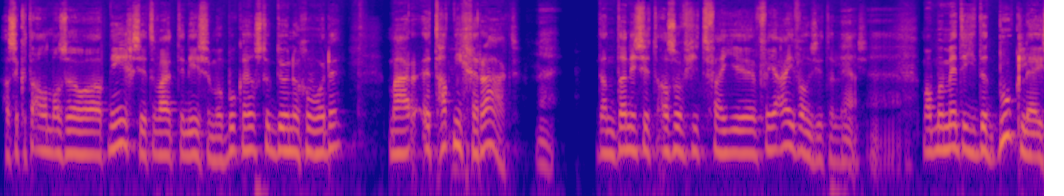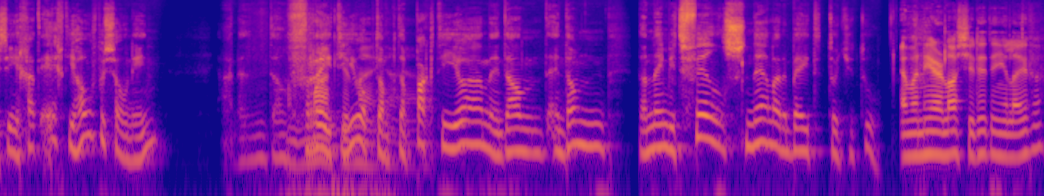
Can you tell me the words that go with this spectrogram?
Als ik het allemaal zo had neergezet, waren ten eerste mijn boek een heel stuk dunner geworden. Maar het had niet geraakt. Nee. Dan, dan is het alsof je het van je, van je iPhone zit te lezen. ja. Maar op het moment dat je dat boek leest en je gaat echt die hoofdpersoon in, ja, dan, dan vreet hij op. Dan, dan pakt hij je aan en, dan, en dan, dan neem je het veel sneller en beter tot je toe. En wanneer las je dit in je leven?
